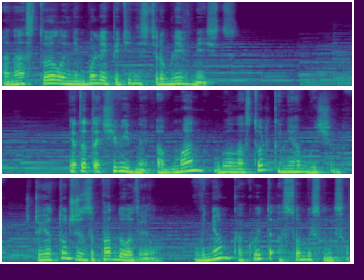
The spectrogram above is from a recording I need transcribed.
она стоила не более 50 рублей в месяц. Этот очевидный обман был настолько необычен, что я тут же заподозрил в нем какой-то особый смысл.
